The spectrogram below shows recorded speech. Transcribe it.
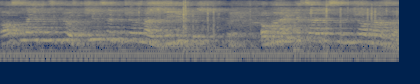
aslında hepimiz biliyoruz, kimse mükemmel değildir. Ama herkes herkesi mükemmel zannediyor.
